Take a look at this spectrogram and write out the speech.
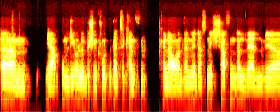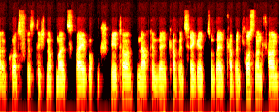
ähm, ja, um die olympischen Quotenplätze kämpfen. Genau, und wenn wir das nicht schaffen, dann werden wir kurzfristig nochmal zwei Wochen später nach dem Weltcup in Szeged zum Weltcup in Poznan fahren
